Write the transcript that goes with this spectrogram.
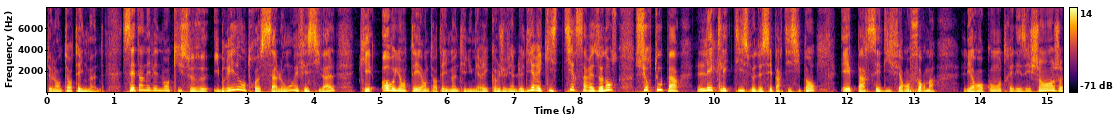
de l'entertainment. C'est un événement qui se veut hybride entre salon et festival, qui est orienté entertainment et numérique, comme je viens de le dire, et qui tire sa résonance surtout par l'éclectisme de ses participants et par ses différents formats les rencontres et les échanges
